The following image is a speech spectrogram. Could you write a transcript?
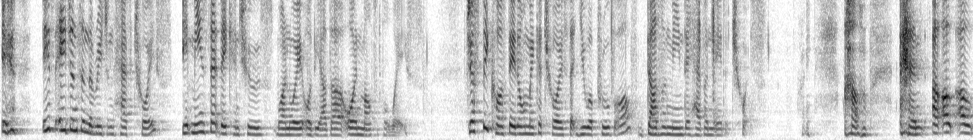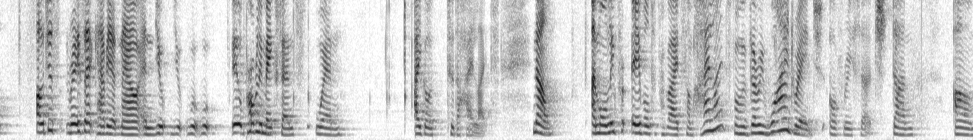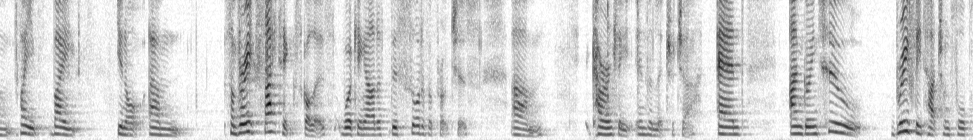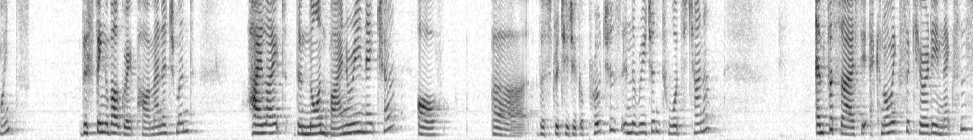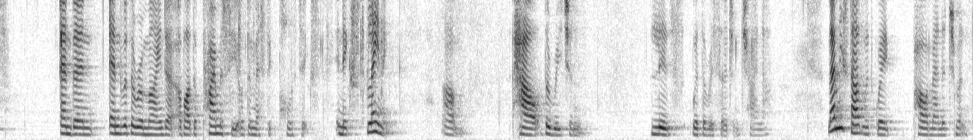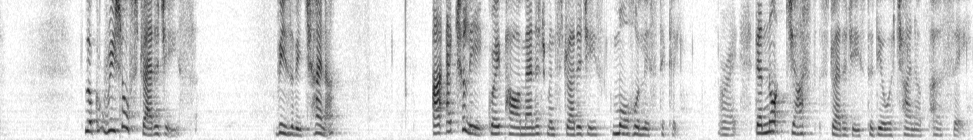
If, if agents in the region have choice, it means that they can choose one way or the other or in multiple ways. Just because they don't make a choice that you approve of doesn't mean they haven't made a choice. Right? Um, and I'll, I'll, I'll just raise that caveat now, and you, you, it'll probably make sense when I go to the highlights. Now, I'm only able to provide some highlights from a very wide range of research done um, by, by, you know, um, some very exciting scholars working out of this sort of approaches um, currently in the literature. And I'm going to briefly touch on four points this thing about great power management, highlight the non-binary nature of uh, the strategic approaches in the region towards China, emphasize the economic security nexus, and then end with a reminder about the primacy of domestic politics in explaining um, how the region lives with the resurgent China. Let me start with great power management. Look, regional strategies vis a vis China are actually great power management strategies more holistically. All right, they're not just strategies to deal with China per se.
